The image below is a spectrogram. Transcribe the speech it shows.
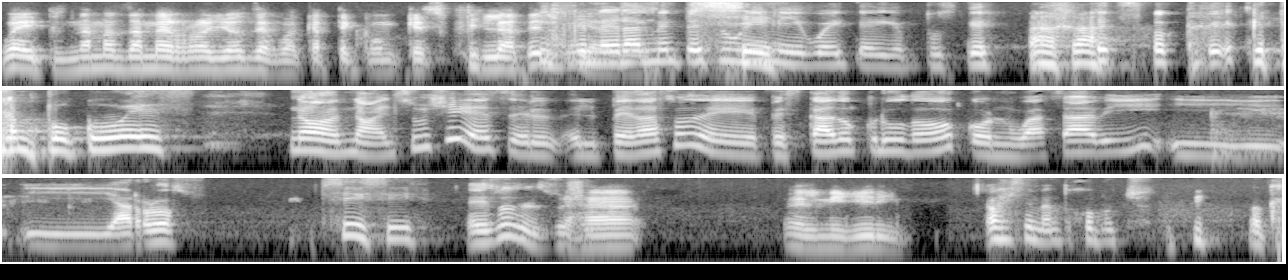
güey, pues nada más dame rollos de aguacate con queso Y Filadelfia. generalmente es Sí. surimi, güey, que pues qué. Ajá, ¿Eso qué? que tampoco es. No, no, el sushi es el, el pedazo de pescado crudo con wasabi y, y arroz. Sí, sí. Eso es el sushi. Ajá, el nigiri. Ay, se me antojó mucho. Ok,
